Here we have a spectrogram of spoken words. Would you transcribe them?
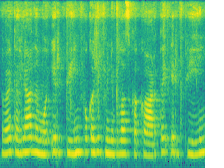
давайте глянемо Ірпінь. Покажіть мені, будь ласка, карти. Ірпінь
